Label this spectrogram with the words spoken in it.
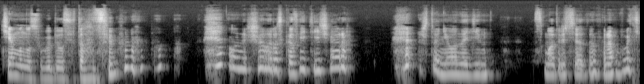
Чем он усугубил ситуацию? Он решил рассказать HR, что не он один смотрит все это на работе.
